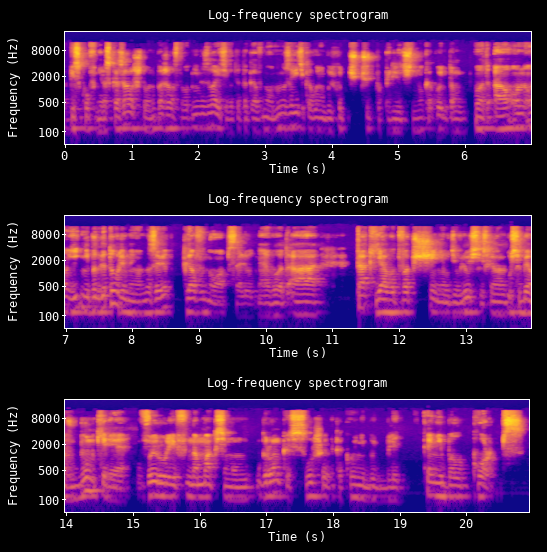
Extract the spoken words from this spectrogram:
Песков не рассказал, что, ну, пожалуйста, вот не называйте вот это говно, ну, назовите кого-нибудь хоть чуть-чуть поприличнее, ну, какой-нибудь там, вот, а он, он неподготовленный, он назовет говно абсолютное, вот, а так я вот вообще не удивлюсь, если он у себя в бункере, вырулив на максимум громкость, слушает какой-нибудь, блядь, Cannibal Corpse.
